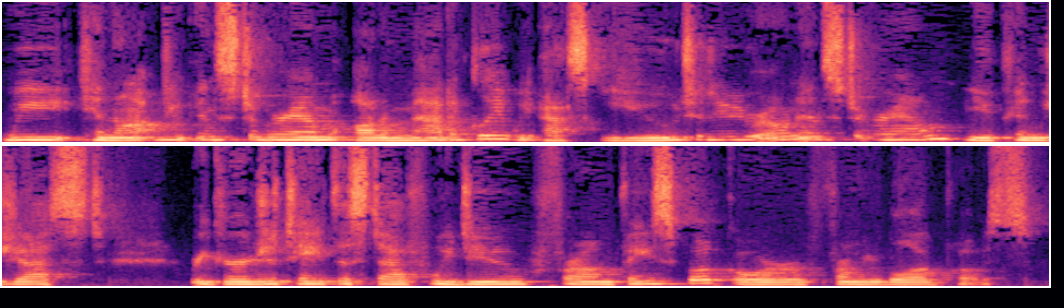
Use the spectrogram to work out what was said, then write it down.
We cannot do Instagram automatically. We ask you to do your own Instagram. You can just regurgitate the stuff we do from Facebook or from your blog posts.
